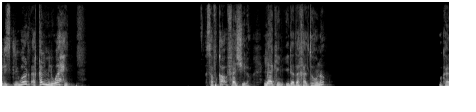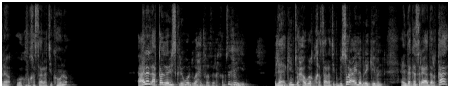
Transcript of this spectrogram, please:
risk reward أقل من واحد. صفقة فاشلة. لكن إذا دخلت هنا وكان وقف خسارتك هنا على الأقل risk reward 1.5 جيد. لكن تحول خسارتك بسرعة إلى break even عند كسر هذا القاع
